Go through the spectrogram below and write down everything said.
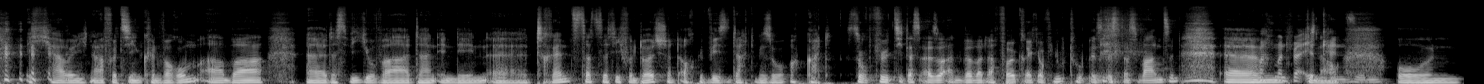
ich habe nicht nachvollziehen können, warum, aber äh, das Video war dann in den äh, Trends tatsächlich von Deutschland auch gewesen. Ich dachte mir so, oh Gott, so fühlt sich das also an, wenn man erfolgreich auf YouTube ist. Ist das Wahnsinn? Ähm, Macht manchmal echt genau. keinen Sinn. Und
